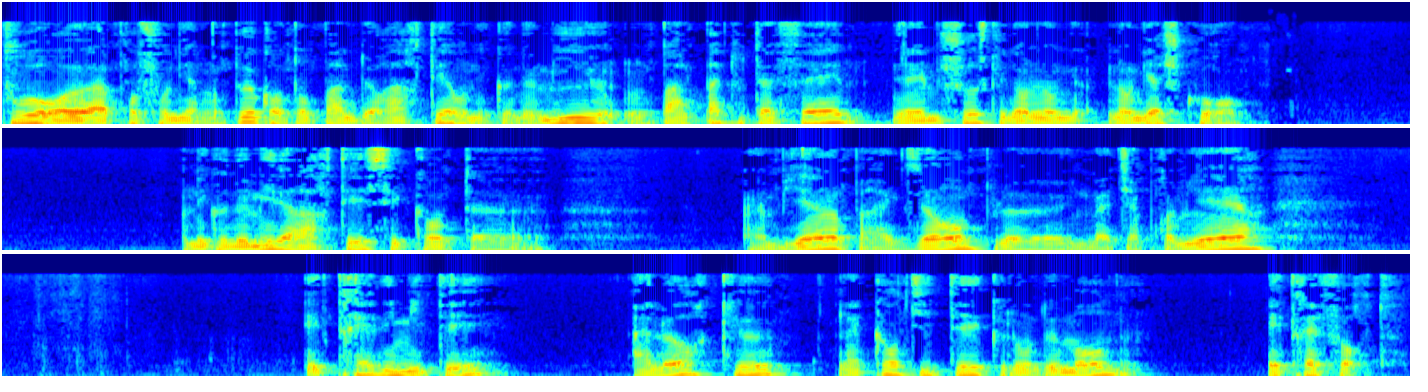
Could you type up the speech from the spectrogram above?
pour euh, approfondir un peu, quand on parle de rareté en économie, on ne parle pas tout à fait de la même chose que dans le langage courant. En économie, la rareté, c'est quand euh, un bien, par exemple, euh, une matière première, est très limitée alors que la quantité que l'on demande est très forte.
